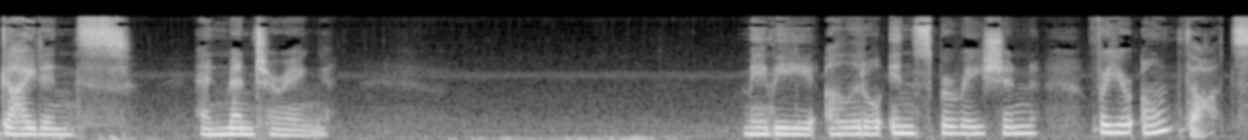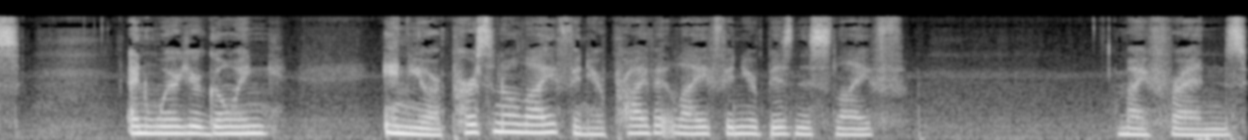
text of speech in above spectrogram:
guidance and mentoring. Maybe a little inspiration for your own thoughts and where you're going in your personal life, in your private life, in your business life. My friends,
